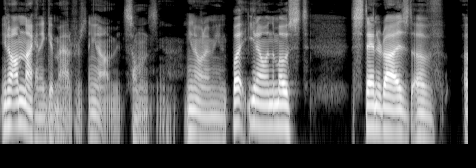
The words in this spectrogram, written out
You know, I'm not to get mad for, you know, someone's, you know what I mean? But, you know, in the most standardized of uh,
